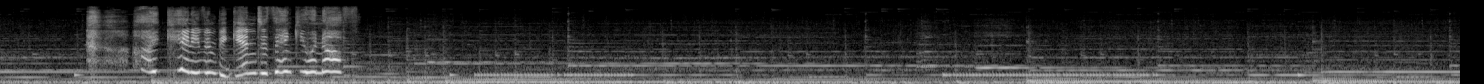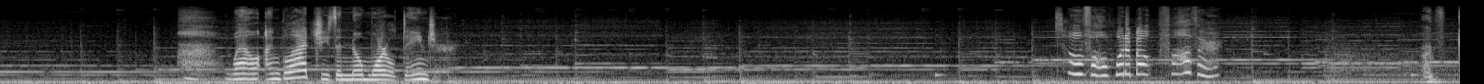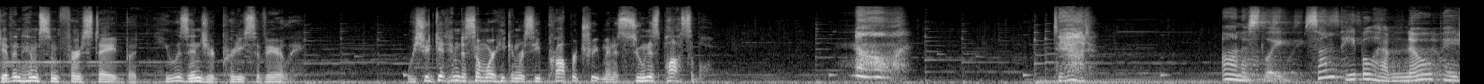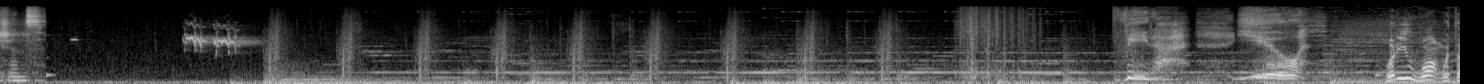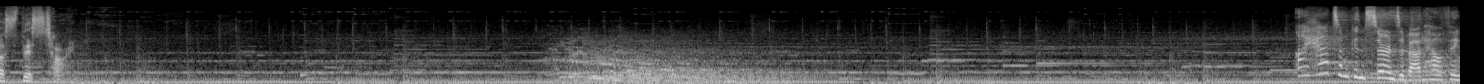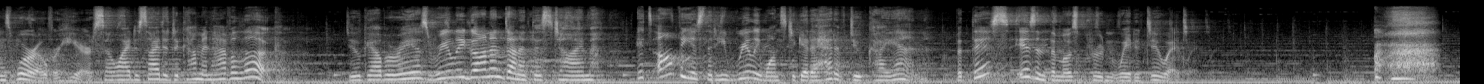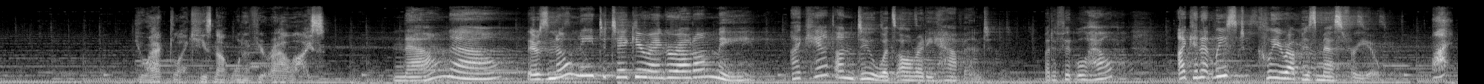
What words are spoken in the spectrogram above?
I can't even begin to thank you enough. Well, I'm glad she's in no mortal danger. Given him some first aid, but he was injured pretty severely. We should get him to somewhere he can receive proper treatment as soon as possible. No. Dad! Honestly, some people have no patience. Vita, you. What do you want with us this time? I had some concerns about how things were over here, so I decided to come and have a look. Duke Albarea's really gone and done it this time. It's obvious that he really wants to get ahead of Duke Cayenne, but this isn't the most prudent way to do it. He's not one of your allies. Now, now, there's no need to take your anger out on me. I can't undo what's already happened. But if it will help, I can at least clear up his mess for you. What?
